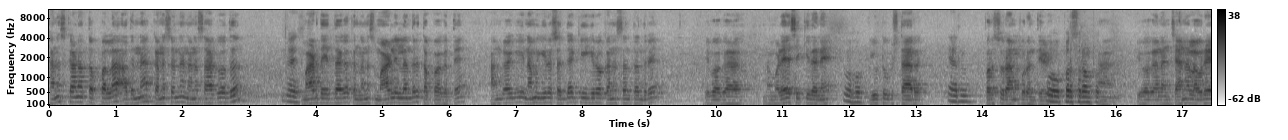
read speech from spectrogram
ಕನಸು ಕಾಣೋ ತಪ್ಪಲ್ಲ ಅದನ್ನು ಕನಸನ್ನು ನನಸಾಗೋದು. ಮಾಡದೇ ಇದ್ದಾಗ ನನಸು ಮಾಡಲಿಲ್ಲ ಅಂದರೆ ತಪ್ಪಾಗುತ್ತೆ. ಹಾಗಾಗಿ ನಮಗಿರೋ ಸದ್ಯಕ್ಕೆ ಈಗಿರೋ ಕನಸು ಅಂತಂದರೆ ಇವಾಗ ನಮ್ಮ ಮಳೆ ಸಿಕ್ಕಿದಾನೆ ಓಹೋ. ಯೂಟ್ಯೂಬ್ ಸ್ಟಾರ್ ಯಾರು? ಪರಶುರಾಮ್ಪುರ್ ಅಂತೇಳಿ. ಓ ಪರಶುರಾಮ್ಪುರ. ಹಾ, ಇವಾಗ ನನ್ನ ಚಾನಲ್ ಅವರೇ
